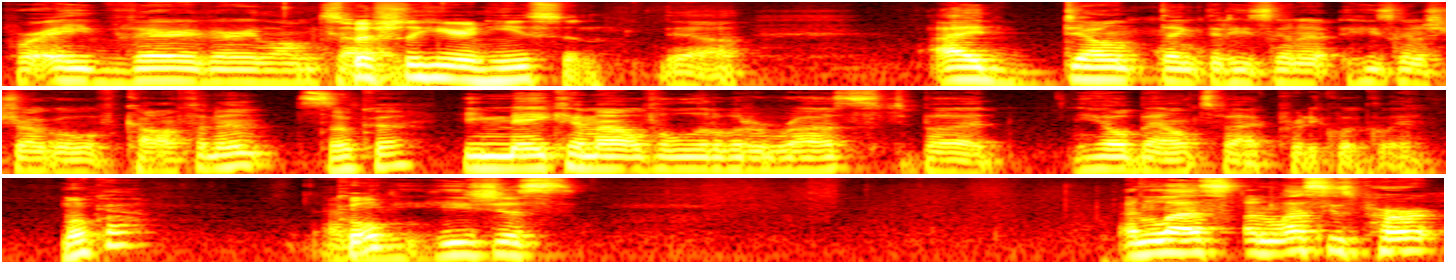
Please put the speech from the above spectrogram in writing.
for a very, very long time. Especially here in Houston. Yeah. I don't think that he's gonna he's gonna struggle with confidence. Okay. He may come out with a little bit of rust, but he'll bounce back pretty quickly. Okay. I Cool. mean, he's just unless unless he's per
